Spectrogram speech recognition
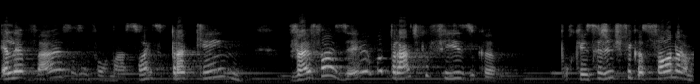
é levar essas informações para quem vai fazer uma prática física. Porque se a gente fica só na,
